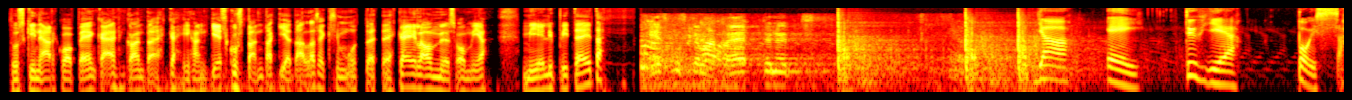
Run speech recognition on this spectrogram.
tuskin RKPnkään kanta ehkä ihan keskustan takia tällaiseksi muuttunut, että ehkä heillä on myös omia mielipiteitä. Keskustelu päättynyt. Ja ei. Tyhjiä poissa.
